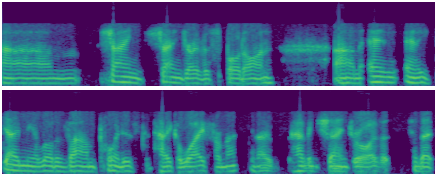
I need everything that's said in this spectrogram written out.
Um, Shane Shane drove her spot on. Um, and and he gave me a lot of um, pointers to take away from it. You know, having Shane drive it to that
